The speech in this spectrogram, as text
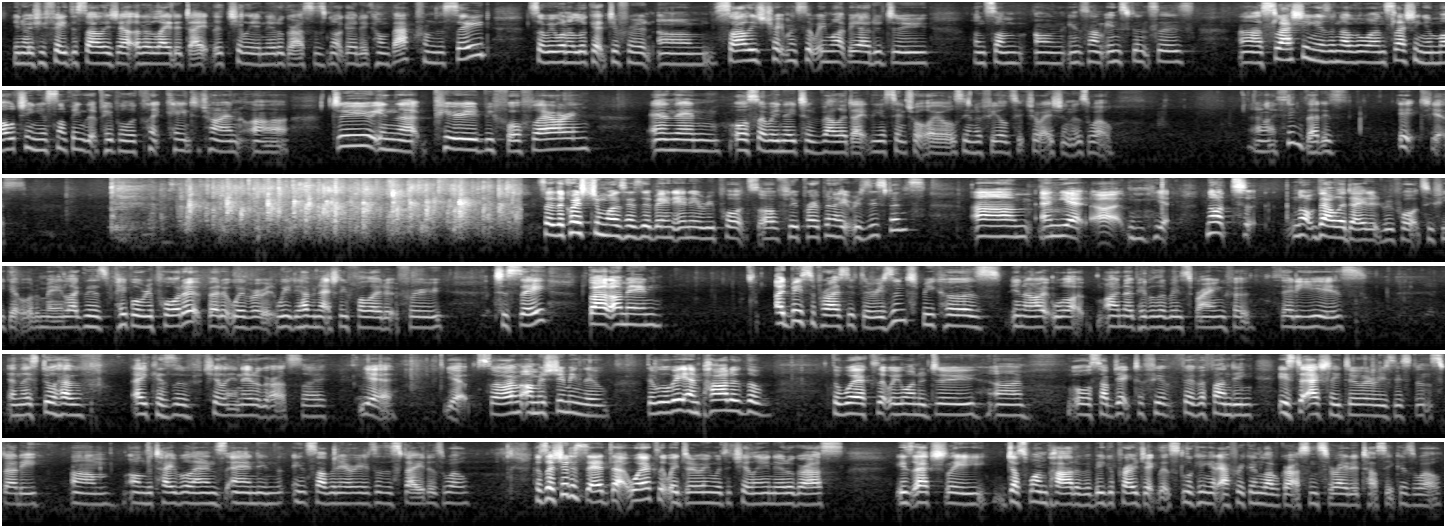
you know, if you feed the silage out at a later date, the Chilean needlegrass is not going to come back from the seed. So we want to look at different um, silage treatments that we might be able to do on some, on, in some instances. Uh, slashing is another one. Slashing and mulching is something that people are keen to try and uh, do in that period before flowering. And then also we need to validate the essential oils in a field situation as well. And I think that is it, yes. So the question was, has there been any reports of flupropanate resistance? Um, and yet, uh, yet not not validated reports, if you get what I mean. Like there's people report it, but it, whether it, we haven't actually followed it through to see. But I mean, I'd be surprised if there isn't because, you know, well, I know people that have been spraying for 30 years and they still have acres of Chilean needlegrass. So yeah, yeah. So I'm, I'm assuming there, there will be. And part of the, the work that we want to do, uh, or subject to further funding is to actually do a resistance study um, on the tablelands and in, in southern areas of the state as well. Because I should have said that work that we're doing with the Chilean needlegrass is actually just one part of a bigger project that's looking at African lovegrass and serrated tussock as well.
